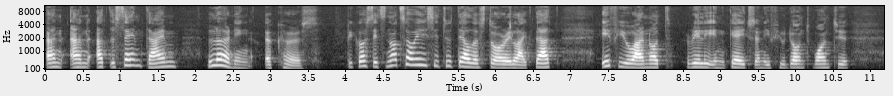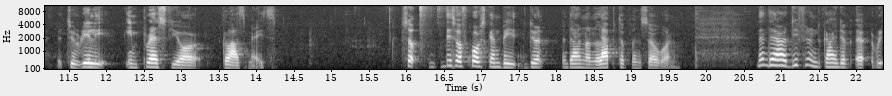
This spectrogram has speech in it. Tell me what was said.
and, and at the same time, learning occurs. Because it's not so easy to tell a story like that if you are not really engaged and if you don't want to, to really impress your classmates. So this, of course, can be done, done on laptop and so on. Then there are different kind of uh, re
